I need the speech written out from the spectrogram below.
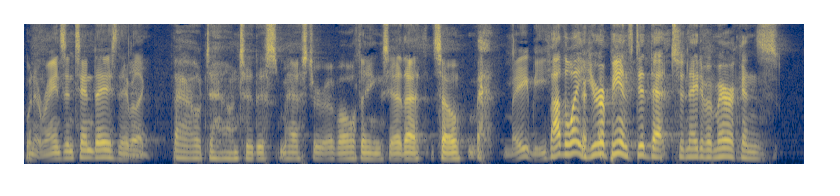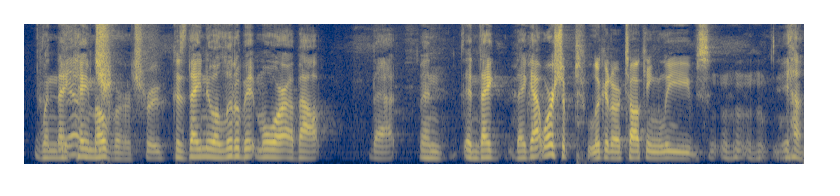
When it rains in ten days, they were like, "Bow down to this master of all things." Yeah, that. So maybe. By the way, Europeans did that to Native Americans when they Yeah, came tr- over. True. Because they knew a little bit more about that. And, and they, they got worshipped. Look at our talking leaves. yeah.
